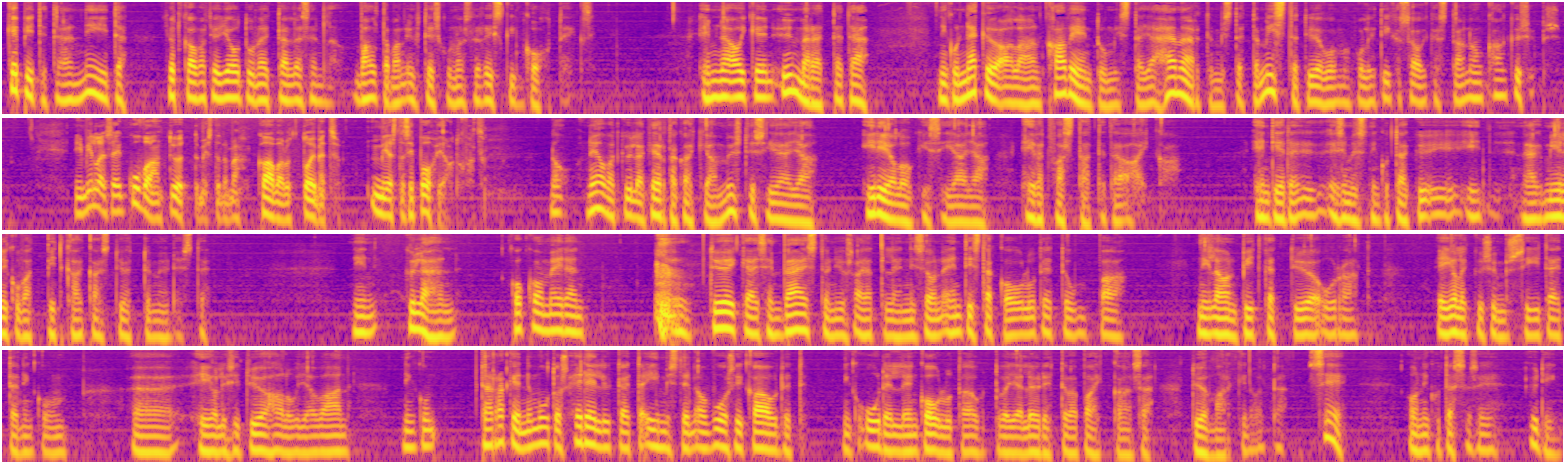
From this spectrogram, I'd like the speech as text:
Kepitetään niitä, jotka ovat jo joutuneet tällaisen valtavan yhteiskunnallisen riskin kohteeksi. En minä oikein ymmärrä tätä niin kuin näköalaan kaventumista ja hämärtymistä, että mistä työvoimapolitiikassa oikeastaan onkaan kysymys. Niin millaiseen kuvaan työttömistä nämä kaavailut toimet mielestäsi pohjautuvat? No ne ovat kyllä kerta kaikkiaan mystisiä ja ideologisia ja eivät vastaa tätä aikaa. En tiedä esimerkiksi niin kuin tämä, nämä mielikuvat pitkäaikaistyöttömyydestä, niin kyllähän koko meidän työikäisen väestön, jos ajattelen, niin se on entistä koulutetumpaa. Niillä on pitkät työurat. Ei ole kysymys siitä, että niin kuin, ö, ei olisi työhaluja, vaan niin kuin tämä rakennemuutos edellyttää, että ihmisten on vuosikaudet niin uudelleen koulutauttava ja löydettävä paikkaansa työmarkkinoilta. Se on niin tässä se ydin.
